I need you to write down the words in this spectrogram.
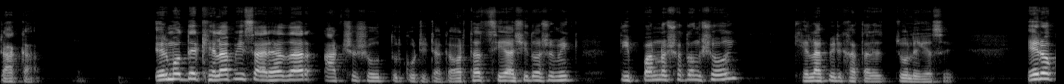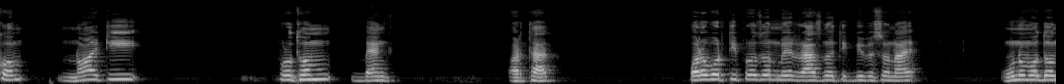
টাকা। এর মধ্যে খেলাপি চার হাজার আটশো সত্তর কোটি টাকা, অর্থাৎ ছিয়াশি দশমিক তিপ্পান্ন শতাংশই খেলাপির খাতারে চলে গেছে। এরকম নয়টি প্রথম ব্যাংক অর্থাৎ পরবর্তী প্রজন্মের রাজনৈতিক বিবেচনায় অনুমোদন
